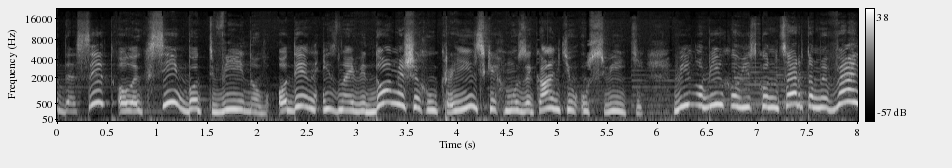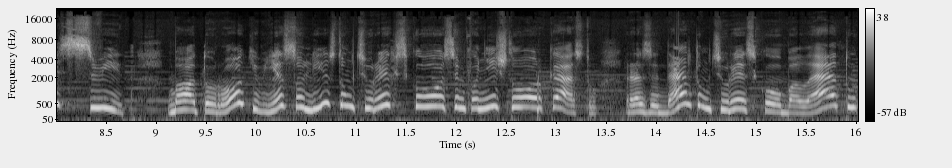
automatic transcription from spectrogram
Одесит Олексій Ботвінов один із найвідоміших українських музикантів у світі. Він об'їхав із концертами весь світ. Багато років є солістом Цюрихського симфонічного оркестру, резидентом Цюрихського балету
